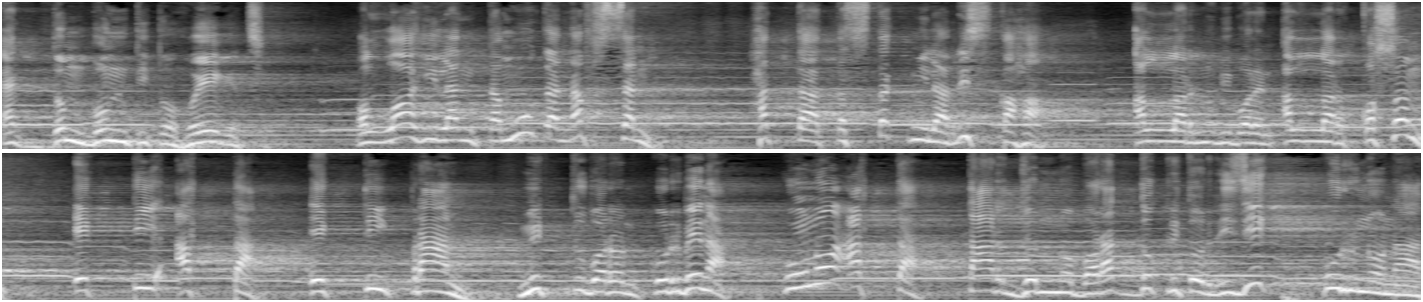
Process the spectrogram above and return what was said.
একদম বন্টিত হয়ে গেছে। আল্লাহর নবী বলেন, আল্লাহর কসম, একটি আত্মা, একটি প্রাণ মৃত্যুবরণ করবে না। কোনো আত্মা তার জন্য বরাদ্দকৃত রিজিক পূর্ণ না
